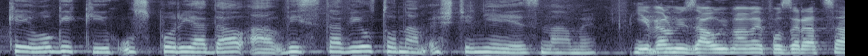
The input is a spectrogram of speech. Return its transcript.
akej logiky ich usporiadal a vystavil, to nám ešte nie je známe. Je veľmi zaujímavé pozerať sa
